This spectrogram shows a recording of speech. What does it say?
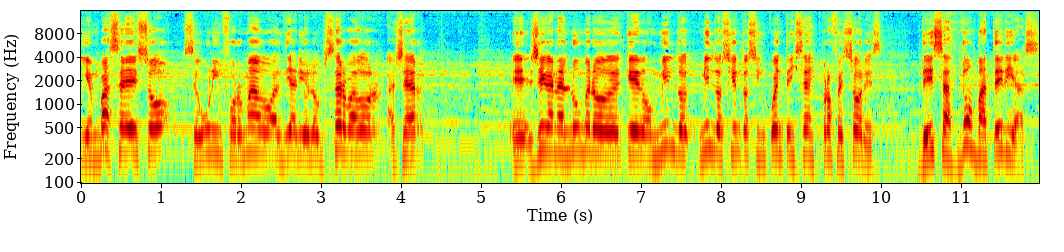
y en base a eso, según informado al diario El Observador ayer, eh, llegan al número de que 1.256 profesores de esas dos materias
